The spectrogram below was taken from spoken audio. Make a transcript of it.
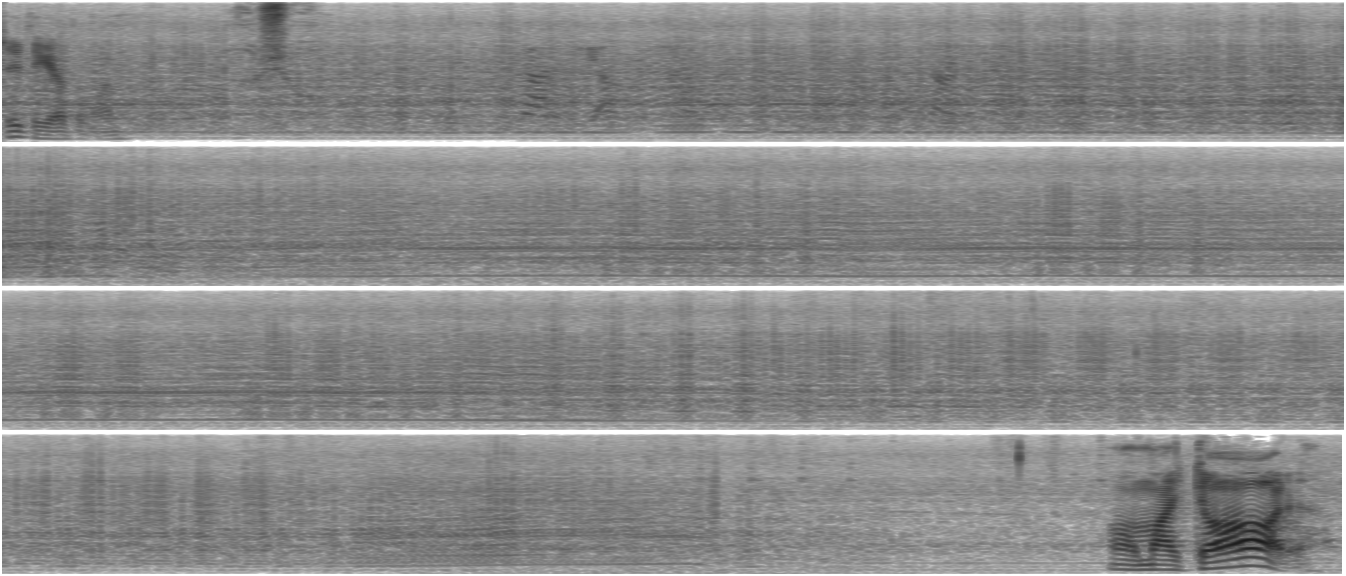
Do the other one. Not sure. Oh my god!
